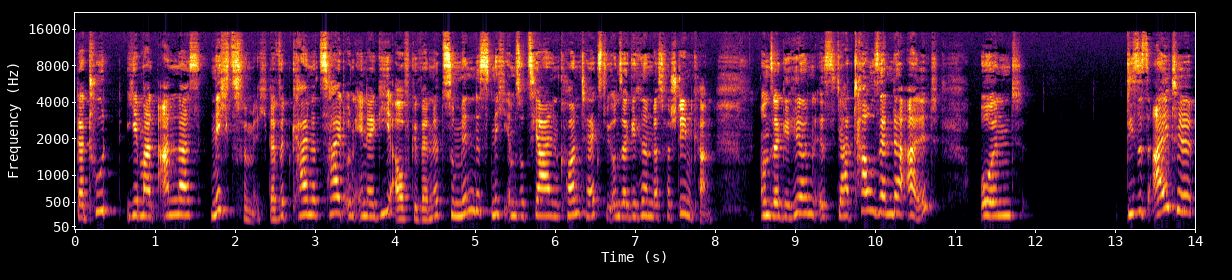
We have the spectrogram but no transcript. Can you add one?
da tut jemand anders nichts für mich. Da wird keine Zeit und Energie aufgewendet, zumindest nicht im sozialen Kontext, wie unser Gehirn das verstehen kann. Unser Gehirn ist Jahrtausende alt und dieses alte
